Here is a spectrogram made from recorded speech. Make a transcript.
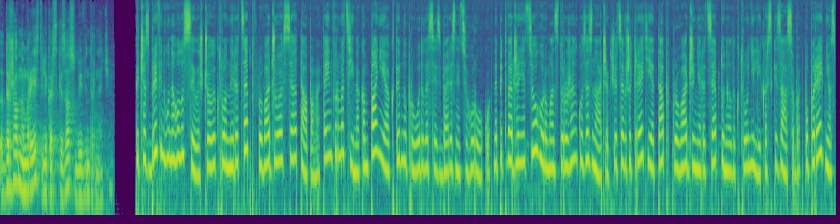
державному реєстрі лікарських засобів в інтернеті. Під час брифінгу наголосили, що електронний рецепт впроваджувався етапами, та інформаційна кампанія активно проводилася із березня цього року. На підтвердження цього Роман Стороженко зазначив, що це вже третій етап впровадження рецепту на електронні лікарські засоби. Попередньо, з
